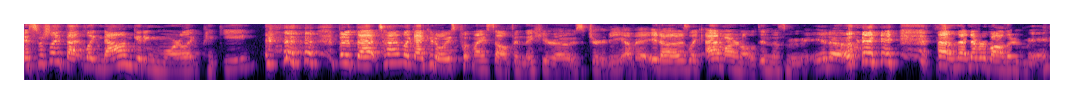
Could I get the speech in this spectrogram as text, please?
especially at that, like now I'm getting more like picky. but at that time, like I could always put myself in the hero's journey of it. You know, I was like, I'm Arnold in this movie. You know, um, that never bothered me.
